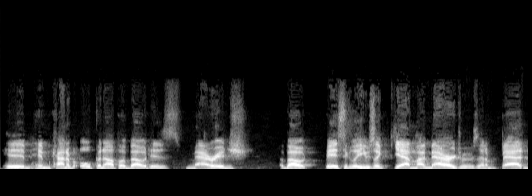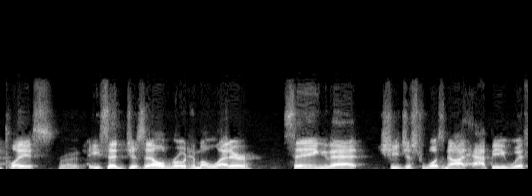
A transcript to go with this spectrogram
him him kind of open up about his marriage about basically he was like yeah my marriage was in a bad place. Right. he said gisele wrote him a letter saying that she just was not happy with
